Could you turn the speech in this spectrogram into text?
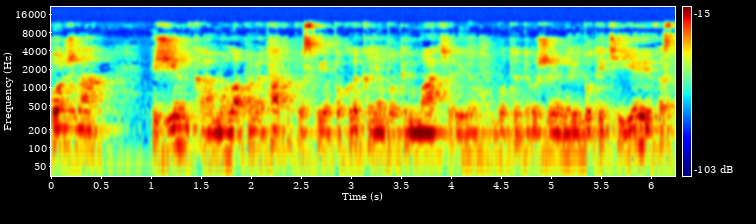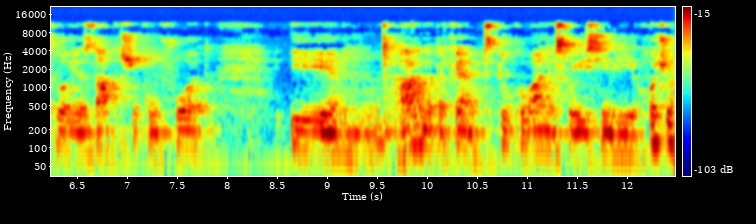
кожна жінка могла пам'ятати про своє покликання бути матір'ю, бути дружиною, бути тією, яка створює затишок, комфорт і гарне таке спілкування в своїй сім'ї. Хочу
